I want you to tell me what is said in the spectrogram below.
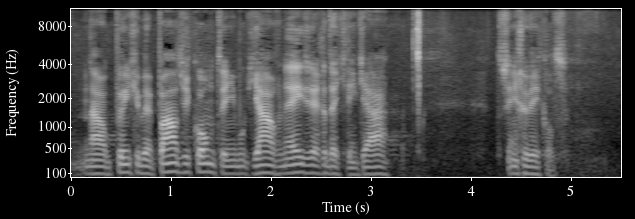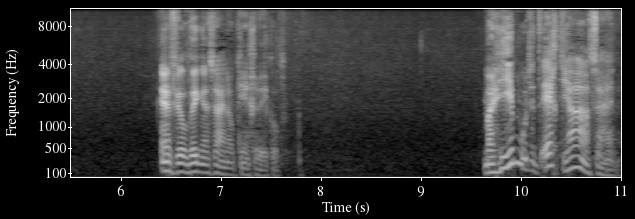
nou een puntje bij een paaltje komt en je moet ja of nee zeggen, dat je denkt, ja, dat is ingewikkeld. En veel dingen zijn ook ingewikkeld. Maar hier moet het echt ja zijn.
